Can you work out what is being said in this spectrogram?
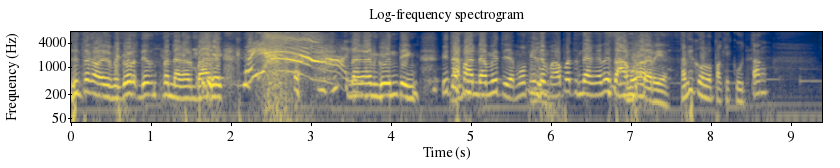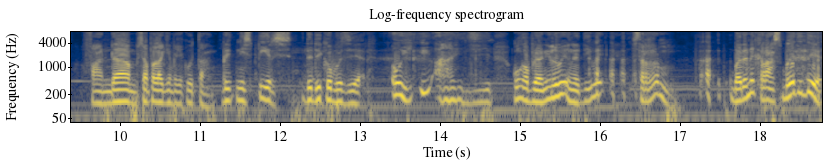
Cinta kalau yang negor dia tendangan balik. Tendangan gunting. Itu Van Damme itu ya? Mau film apa tendangannya sama? Muter ya. Tapi kalau pakai kutang Van Damme, siapa lagi yang pakai kutang? Britney Spears. Deddy Kobuzier Oh iya anjir. Gue gak berani lu yang liat Serem. Badannya keras banget itu ya.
